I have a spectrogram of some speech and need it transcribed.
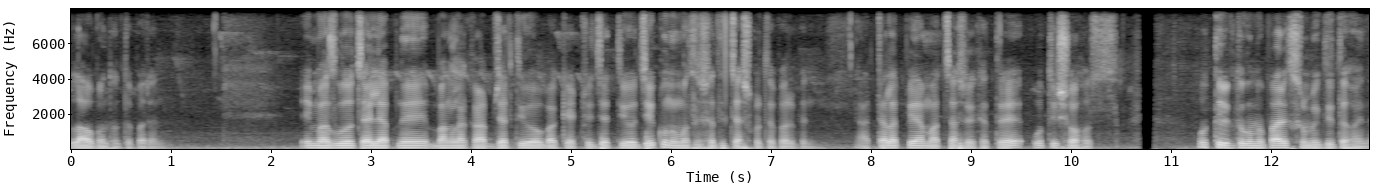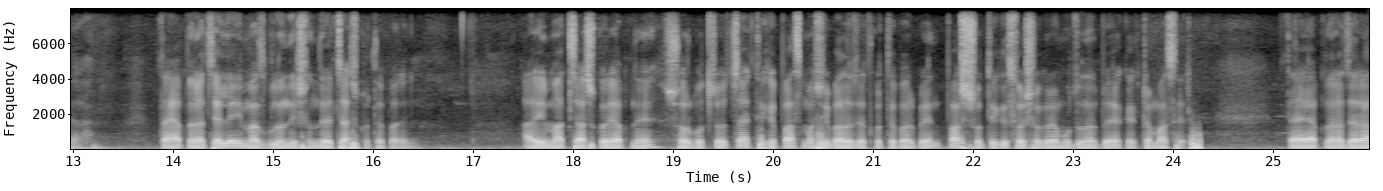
লাভবান হতে পারেন। এই মাছগুলো চাইলে আপনি বাংলা কার্প জাতীয় বা ক্যাটফিস জাতীয় যে কোনো মাছের সাথে চাষ করতে পারবেন। আর তেলাপিয়া মাছ চাষের ক্ষেত্রে অতি সহজ। অতিরিক্ত কোনো পারিশ্রমিক দিতে হয় না। তাই আপনারা চাইলে এই মাছগুলো নিঃসন্দেহে চাষ করতে পারেন। আর এই মাছ চাষ করে আপনি সর্বোচ্চ চার থেকে পাঁচ মাসে বাজারজাত করতে পারবেন। পাঁচশো থেকে ছয়শো গ্রাম ওজন আসবে এক একটা মাছের। তাই আপনারা যারা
